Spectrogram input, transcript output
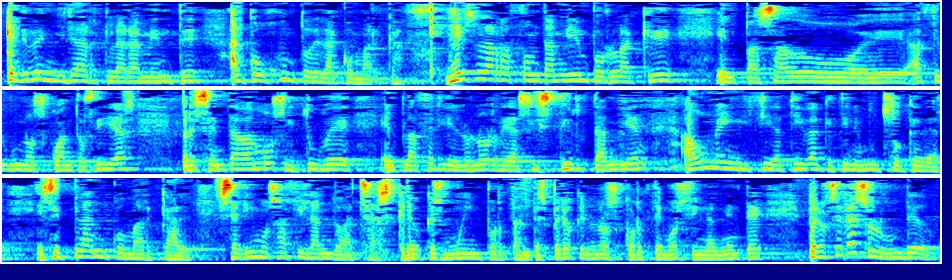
que debe mirar claramente al conjunto de la comarca. Y es la razón también por la que el pasado, eh, hace unos cuantos días, presentábamos y tuve el placer y el honor de asistir también a una iniciativa que tiene mucho que ver, ese plan comarcal. Seguimos afilando hachas, creo que es muy importante, espero que no nos cortemos finalmente, pero será solo un dedo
